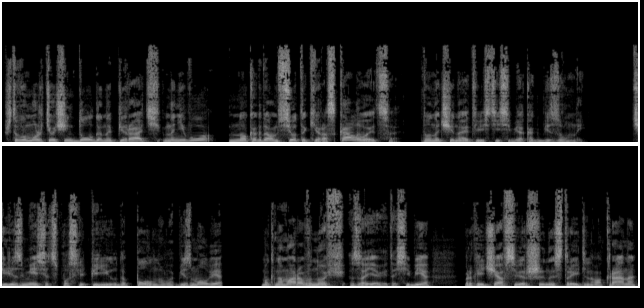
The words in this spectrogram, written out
что вы можете очень долго напирать на него, но когда он все-таки раскалывается, то начинает вести себя как безумный. Через месяц после периода полного безмолвия Макнамара вновь заявит о себе, прокричав с вершины строительного крана,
